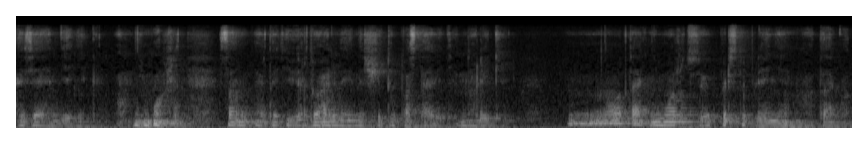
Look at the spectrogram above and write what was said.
хозяин денег, он не может сам вот эти виртуальные на счету поставить нулики. Ну, вот так не может, все, это преступление, вот так вот.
